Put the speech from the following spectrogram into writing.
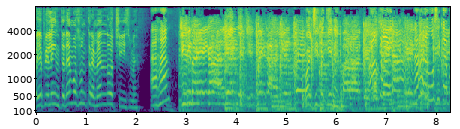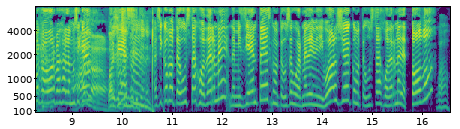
Oye, Piolín, tenemos un tremendo chisme. Ajá. Chisme caliente, chisme caliente. ¿Cuál chisme tienen? Ok, baja la música, por favor, baja la música. ¿Cuál es el chisme que así- tienen? Así como te gusta joderme de mis dientes, como te gusta jugarme de mi divorcio y como te gusta joderme de todo. Wow.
